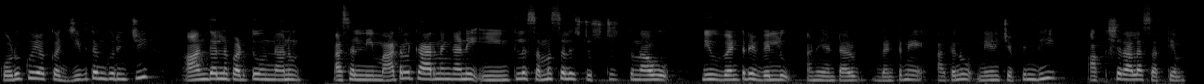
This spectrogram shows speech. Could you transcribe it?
కొడుకు యొక్క జీవితం గురించి ఆందోళన పడుతూ ఉన్నాను. అసలు నీ మాటల కారణంగానే ఈ ఇంట్లో సమస్యలు సృష్టిస్తున్నావు. నీవు వెంటనే వెళ్ళు అని అంటారు. వెంటనే అతను నేను చెప్పింది అక్షరాల సత్యం.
